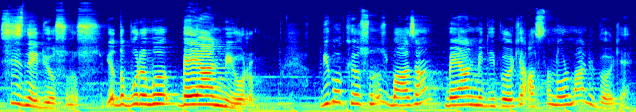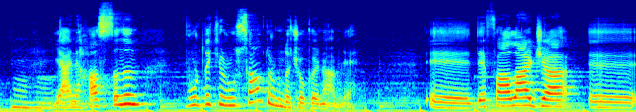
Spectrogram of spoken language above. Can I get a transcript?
Siz ne diyorsunuz? Ya da buramı beğenmiyorum. Bir bakıyorsunuz bazen beğenmediği bölge aslında normal bir bölge. Yani hastanın buradaki ruhsal durumu da çok önemli e, defalarca e,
